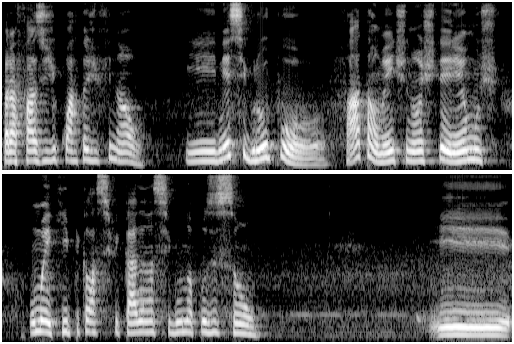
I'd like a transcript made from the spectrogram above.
para a fase de quartas de final. E nesse grupo, fatalmente, nós teremos uma equipe classificada na segunda posição. E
